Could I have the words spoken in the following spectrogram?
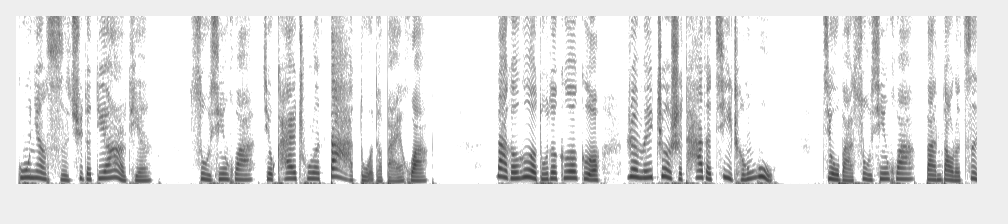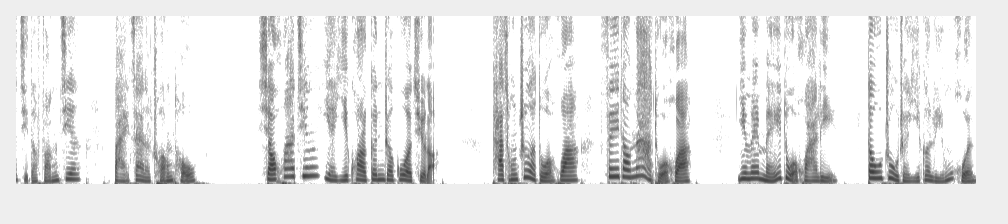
姑娘死去的第二天。素心花就开出了大朵的白花。那个恶毒的哥哥认为这是他的继承物，就把素心花搬到了自己的房间，摆在了床头。小花精也一块跟着过去了。它从这朵花飞到那朵花，因为每朵花里都住着一个灵魂。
